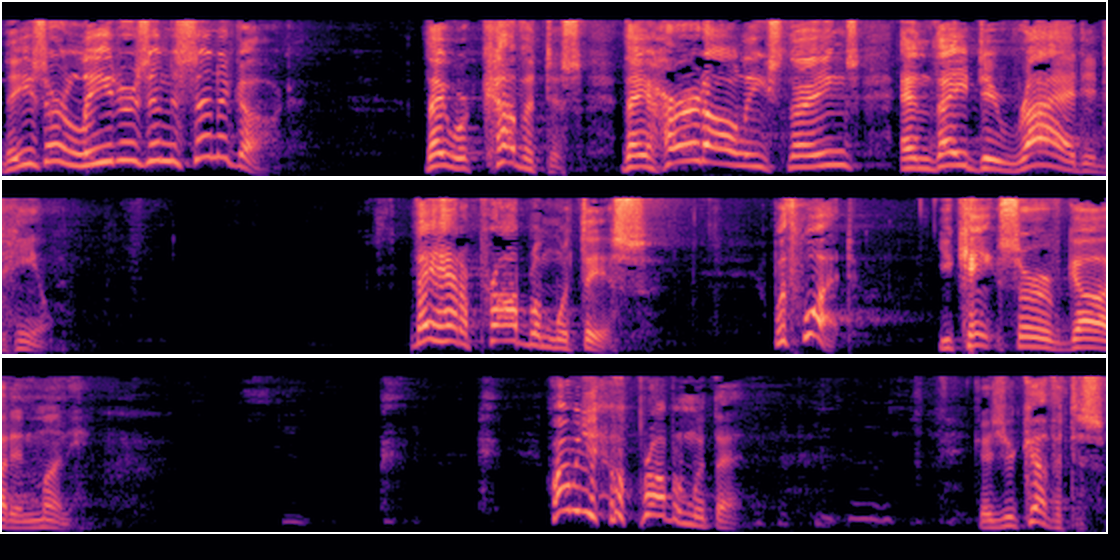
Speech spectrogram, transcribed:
these are leaders in the synagogue. They were covetous. They heard all these things and they derided him. They had a problem with this. With what? You can't serve God in money. Why would you have a problem with that? Because you're covetous.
